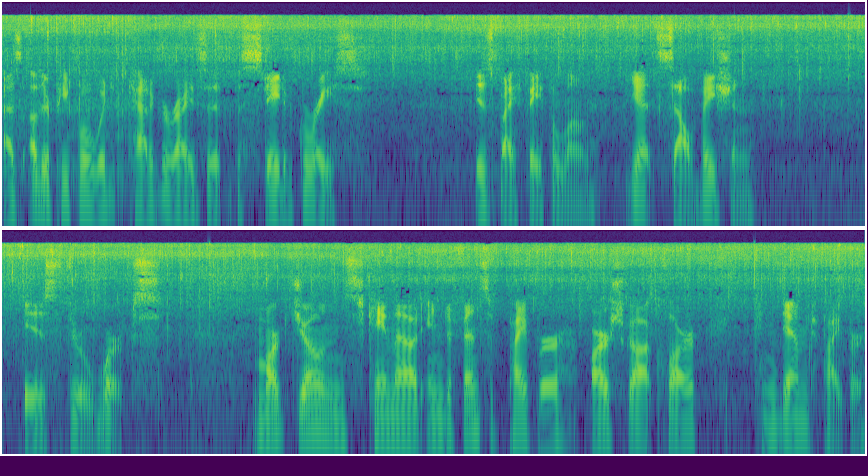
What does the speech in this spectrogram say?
as other people would categorize it, the state of grace, is by faith alone. Yet salvation is through works. Mark Jones came out in defense of Piper. R. Scott Clark condemned Piper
